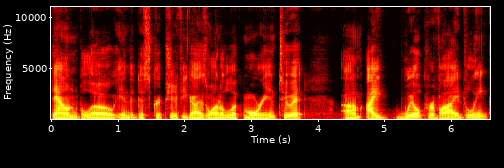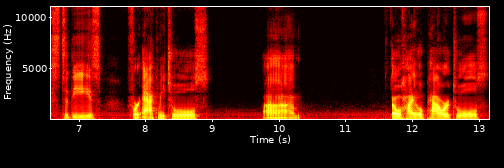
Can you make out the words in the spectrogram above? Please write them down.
down below in the description if you guys want to look more into it. Um, I will provide links to these for Acme Tools, um, Ohio Power Tools.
